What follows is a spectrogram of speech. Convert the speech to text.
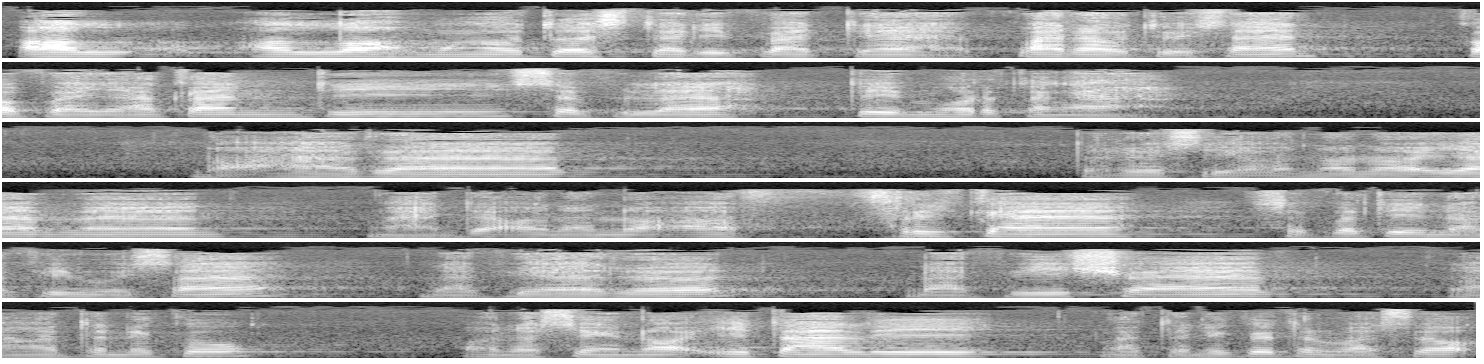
Allah mengutus daripada para utusan kebanyakan di sebelah timur tengah. No Arab, terus ya ono no Yaman, ada ono no Afrika seperti Nabi Musa, Nabi Harun, Nabi Syuaib yang ngoten niku ana sing no Itali ngoten niku termasuk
